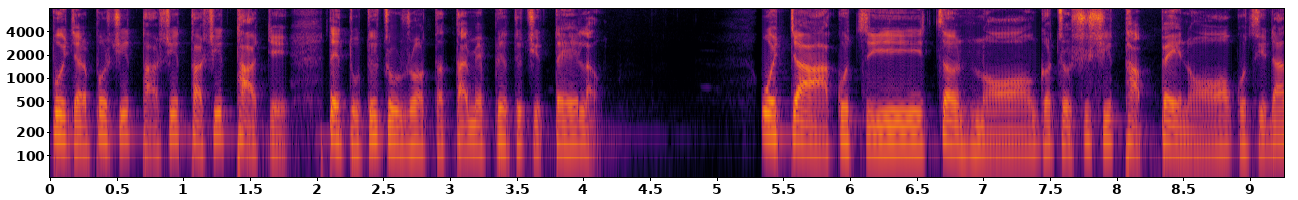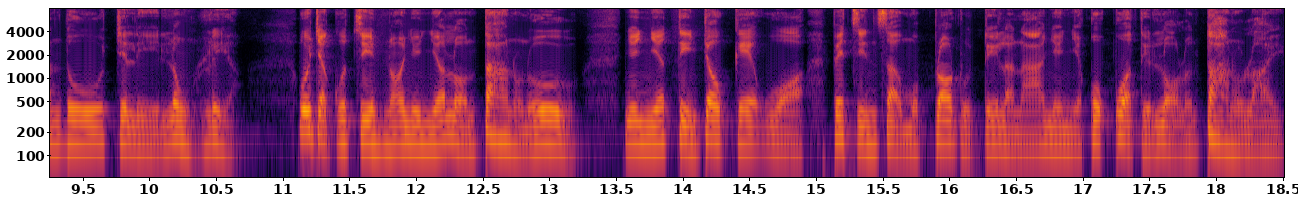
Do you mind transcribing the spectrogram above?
ปัวจากนั้นเพิ่งชิดท่าชิดท่าชิดท่าเจแต่ตัวตุจูร้องแต่ตายไม่เปลี่ยนตัวจิตเตะแล้ว 我家估计这喏个就是是塔背喏，估计单独这里弄了。我家估计喏你nhớ lộn ta nó nu,你nhớ tiền cho kẻ của, bé chính giờ một bao đủ tiền là nà,你nhớ có qua tiền lọ lộn ta nó lại.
